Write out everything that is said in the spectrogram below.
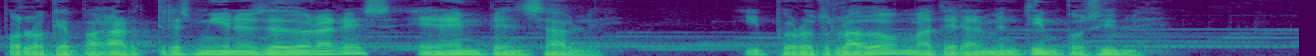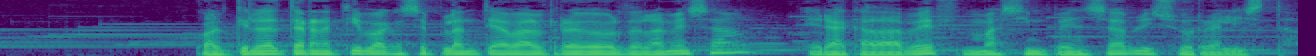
por lo que pagar 3 millones de dólares era impensable, y por otro lado materialmente imposible. Cualquier alternativa que se planteaba alrededor de la mesa era cada vez más impensable y surrealista.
